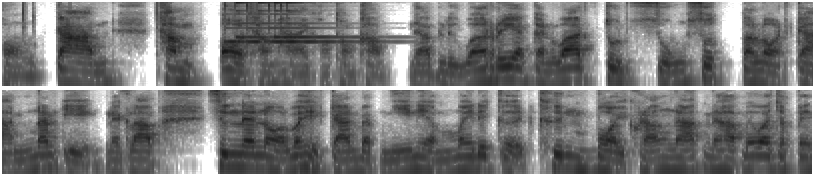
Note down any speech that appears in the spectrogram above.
ของการทำออทำหายของทองคำนะครับ หรือว่าเรียกกันว่าจุดสูงสุดตลอดการนั่นเองนะครับ ซึ่งแน่นอนว่าเหตุการณ์แบบนี้เนี่ยไม่ได้เกิดขึ้นบ่อยครั้งนักนะครับ ไม่ว่าจะเป็น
